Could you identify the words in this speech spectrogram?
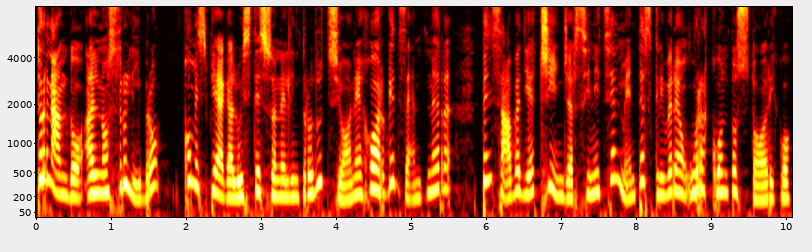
Tornando al nostro libro, come spiega lui stesso nell'introduzione, Jorge Zentner pensava di accingersi inizialmente a scrivere un racconto storico,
